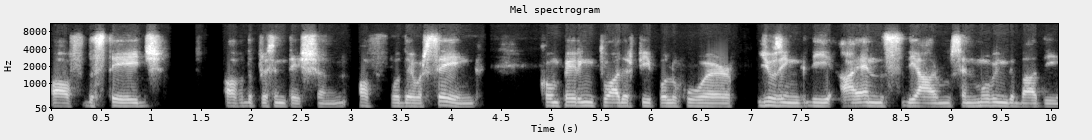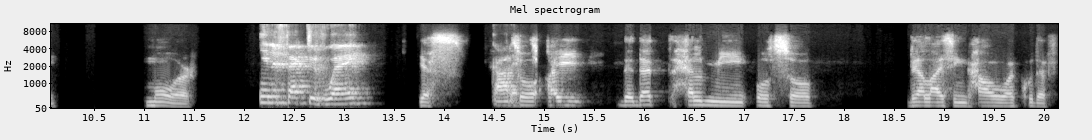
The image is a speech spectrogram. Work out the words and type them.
of the stage, of the presentation, of what they were saying, comparing to other people who were using the hands, the arms, and moving the body more. Ineffective way? Yes. Got it. So I that, that helped me also realizing how I could have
